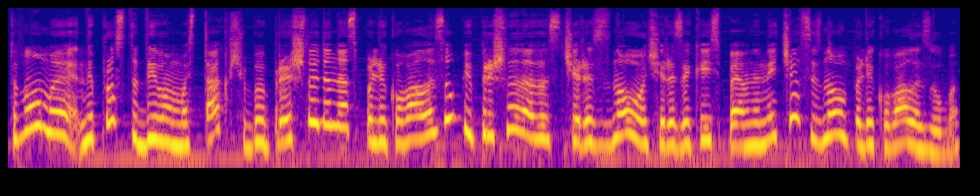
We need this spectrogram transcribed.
Тому ми не просто дивимося так, щоб прийшли до нас, полікували зуб і прийшли до нас через знову через якийсь певний час і знову полікували зуби.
